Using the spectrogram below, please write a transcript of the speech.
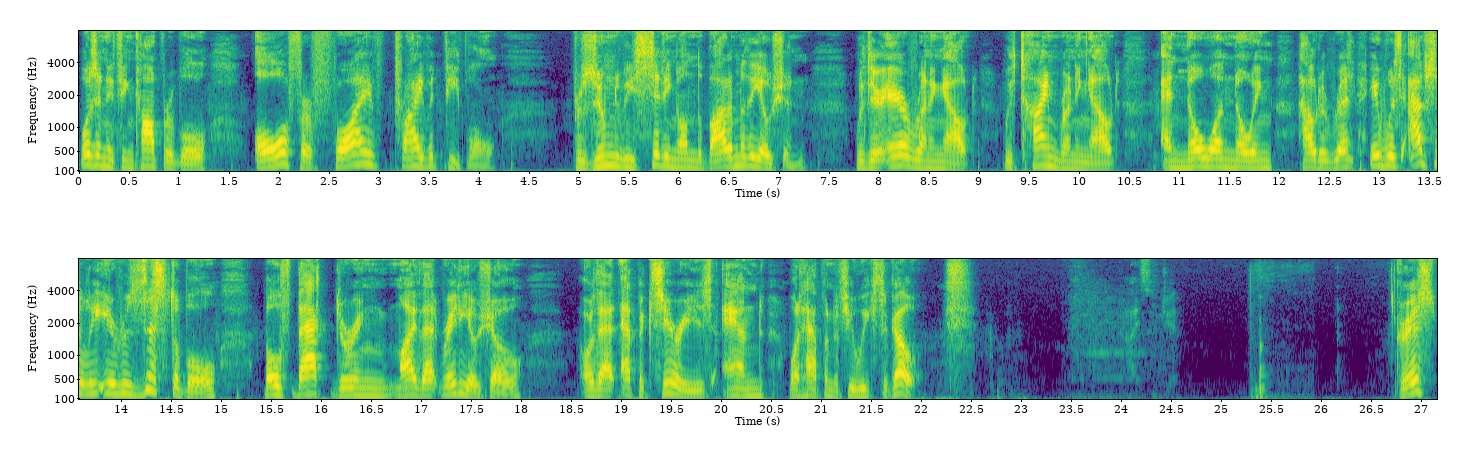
was anything comparable, all for five private people, presumed to be sitting on the bottom of the ocean with their air running out, with time running out, and no one knowing how to rest. It was absolutely irresistible, both back during my that radio show or that epic series and what happened a few weeks ago. Chris?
